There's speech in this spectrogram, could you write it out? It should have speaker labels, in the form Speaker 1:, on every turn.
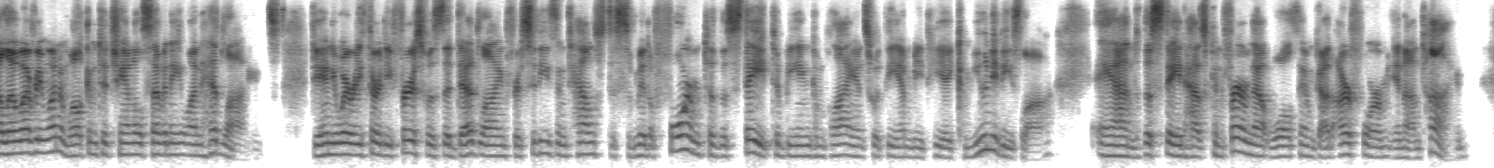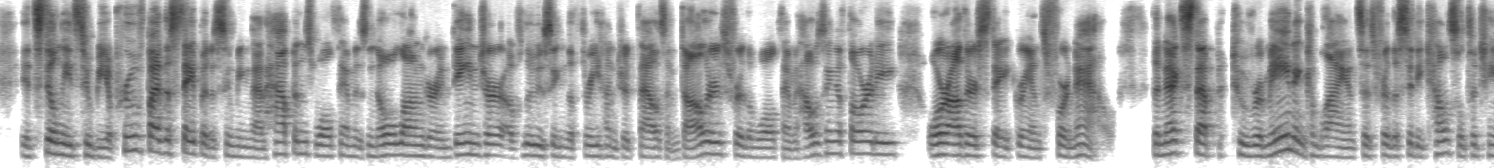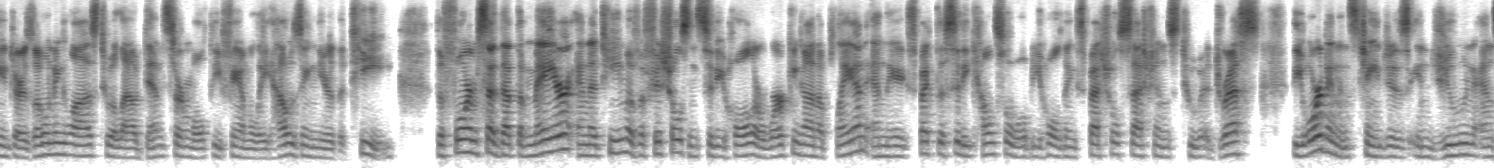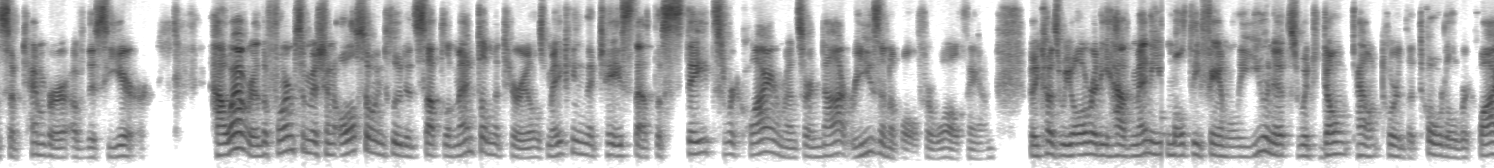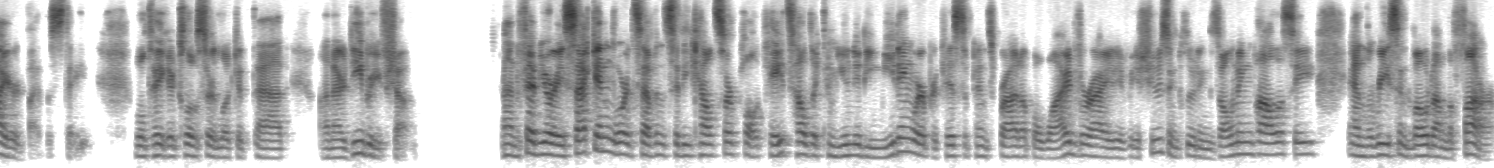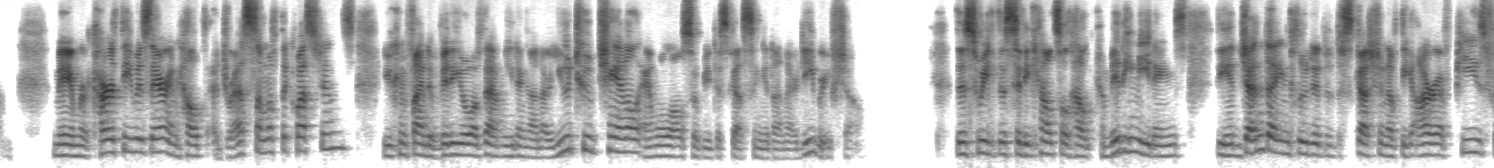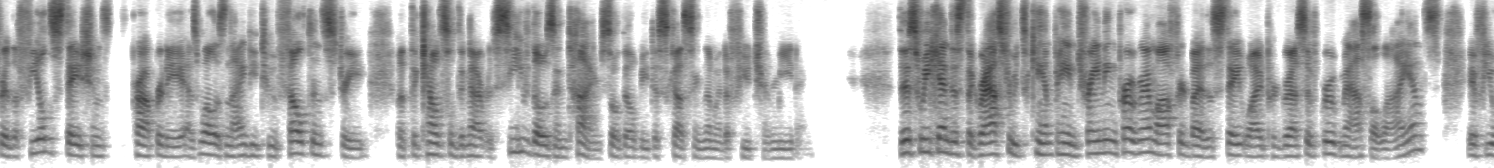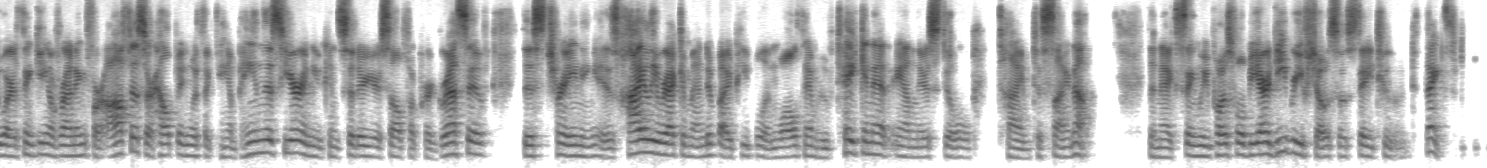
Speaker 1: Hello, everyone, and welcome to Channel 781 Headlines. January 31st was the deadline for cities and towns to submit a form to the state to be in compliance with the MBTA Communities Law, and the state has confirmed that Waltham got our form in on time. It still needs to be approved by the state, but assuming that happens, Waltham is no longer in danger of losing the $300,000 for the Waltham Housing Authority or other state grants for now. The next step to remain in compliance is for the city council to change our zoning laws to allow denser multifamily housing near the T. The form said that the mayor and a team of officials in City Hall are working on a plan and they expect the city council will be holding special sessions to address the ordinance changes in June and September of this year. However, the form submission also included supplemental materials making the case that the state's requirements are not reasonable for Waltham because we already have many multifamily units which don't count toward the total required by the state. We'll take a closer look at that on our debrief show. On February 2nd, Ward 7 City Councilor Paul Katz held a community meeting where participants brought up a wide variety of issues, including zoning policy and the recent vote on the farm. Mayor McCarthy was there and helped address some of the questions. You can find a video of that meeting on our YouTube channel, and we'll also be discussing it on our debrief show. This week, the city council held committee meetings. The agenda included a discussion of the RFPs for the field stations property as well as 92 Felton Street, but the council did not receive those in time, so they'll be discussing them at a future meeting. This weekend is the grassroots campaign training program offered by the statewide progressive group Mass Alliance. If you are thinking of running for office or helping with a campaign this year and you consider yourself a progressive, this training is highly recommended by people in Waltham who've taken it and there's still time to sign up. The next thing we post will be our debrief show, so stay tuned. Thanks.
